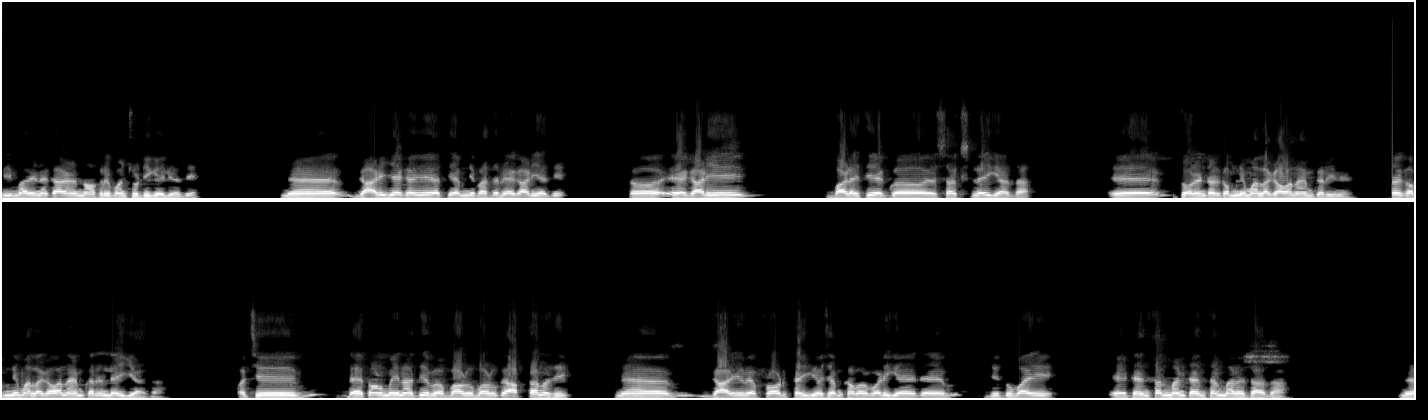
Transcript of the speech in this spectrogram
બીમારીના કારણે નોકરી પણ છૂટી ગયેલી હતી. ને ગાડી જે કઈ હતી, એમની પાસે બે ગાડી હતી. તો એ ગાડી ભાડેથી એક શખ્સ લઈ ગયા હતા. એ ટોરેન્ટર કંપનીમાં લગાવવાના એમ કરીને. કંપનીમાં લગાવવાના એમ કરીને લઈ ગયા હતા. પછી બે ત્રણ મહિનાથી ભાડું ભાડું કંઈ આપતા નથી. ને ગાડી હવે ફ્રોડ થઈ ગયો છે એમ ખબર પડી ગઈ એટલે જીતુભાઈ એ ટેન્શનમાં ટેન્શનમાં રહેતા હતા. ને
